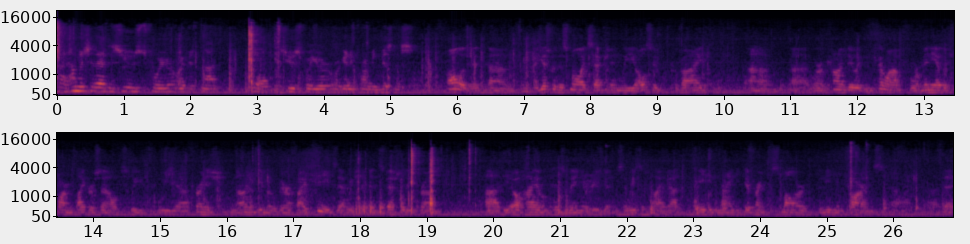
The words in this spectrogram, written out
about how much of that is used for your, or if not all, is used for your organic farming business? All of it. Um, I guess with a small exception, we also provide, um, uh, we're a conduit and co-op for many other farms like ourselves. We, we uh, furnish non-GMO verified feeds that we ship in specialty from uh, the Ohio and Pennsylvania region. So we supply about 80 to 90 different smaller to medium farms uh, uh, that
